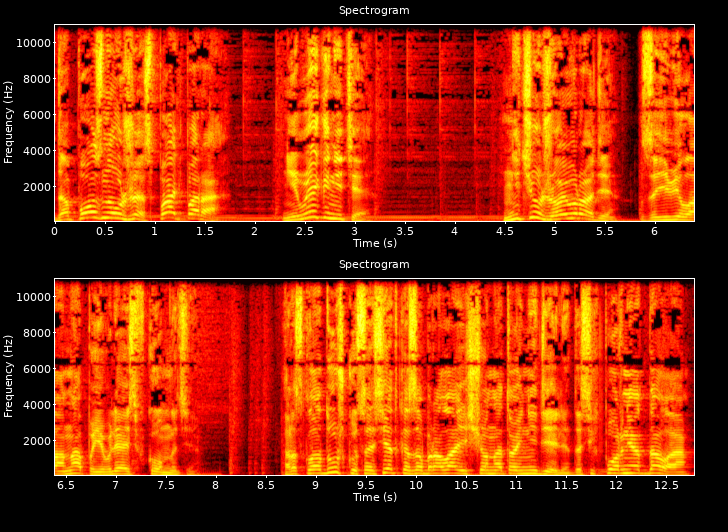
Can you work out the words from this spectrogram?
«Да поздно уже, спать пора! Не выгоните?» «Не чужой вроде», — заявила она, появляясь в комнате. «Раскладушку соседка забрала еще на той неделе, до сих пор не отдала.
